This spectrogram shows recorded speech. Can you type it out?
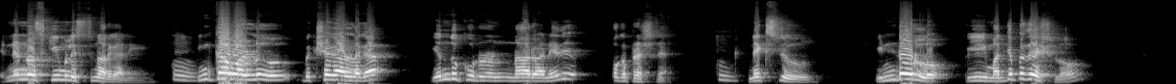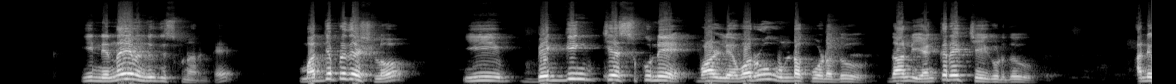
ఎన్నెన్నో స్కీములు ఇస్తున్నారు కానీ. ఇంకా వాళ్ళు భిక్షగాళ్ళగా ఎందుకు ఉన్నారు అనేది ఒక ప్రశ్న. నెక్స్ట్ ఇండోర్లో ఈ మధ్యప్రదేశ్లో ఈ నిర్ణయం ఎందుకు తీసుకున్నారంటే మధ్యప్రదేశ్లో ఈ బెగ్గింగ్ చేసుకునే వాళ్ళు ఎవరూ ఉండకూడదు దాన్ని ఎంకరేజ్ చేయకూడదు అనే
